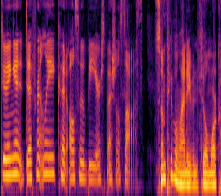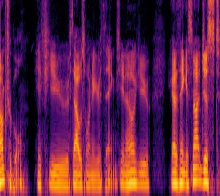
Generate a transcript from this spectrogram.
doing it differently could also be your special sauce. Some people might even feel more comfortable if you if that was one of your things. You know, you you got to think it's not just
